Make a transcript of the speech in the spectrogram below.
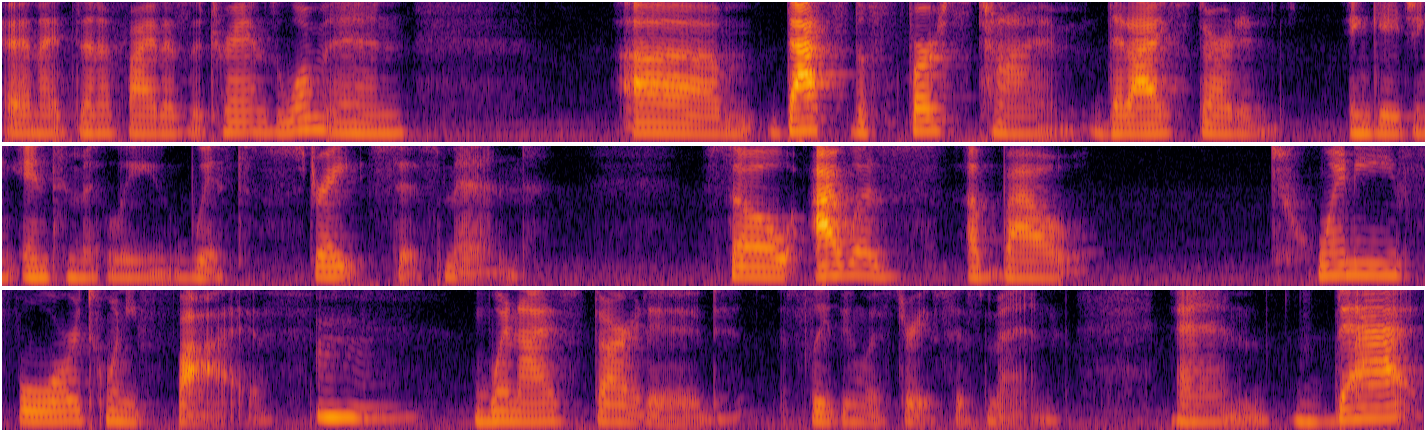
and identified as a trans woman, um, that's the first time that I started engaging intimately with straight cis men. So I was about 24, 25 mm-hmm. when I started sleeping with straight cis men. And that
